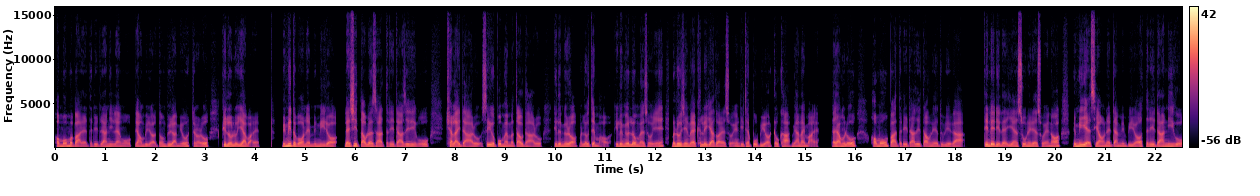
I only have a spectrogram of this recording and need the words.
ဟော်မုန်းမပါတဲ့ဒရေတာနီလန်းကိုပြောင်းပြီးတော့အသုံးပြုတာမျိုးကျွန်တော်တို့ပြုလုပ်လို့ရပါတယ်မိမိသဘောနဲ့မိမိတော့လက်ရှိတောက်လက်စဒရေတာဈေးတွေကိုဖြတ်လိုက်တာတို့ဆေးကိုပုံမှန်မတောက်တာတို့ဒီလိုမျိုးတော့မလုပ်သင့်ပါဘူးဒီလိုမျိုးလုပ်မယ်ဆိုရင်မလိုချင်ပဲခလေးရသွားတယ်ဆိုရင်ဒီထက်ပိုပြီးတော့ဒုက္ခများနိုင်ပါတယ်ဒါကြောင့်မလို့ဟော်မုန်းပါဒရေတာဈေးတောက်နေတဲ့သူတွေက တင်းတိတ်တွေလည်းအရန်ဆိုးနေတယ်ဆိုရင်တော့မိမိရဲ့ဆရာဝန်နဲ့တိုင်ပင်ပြီးတော့ဒရေတာနီးကို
